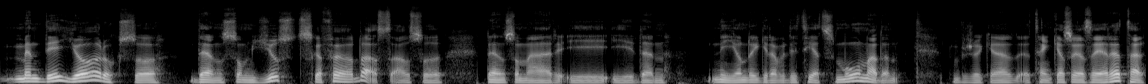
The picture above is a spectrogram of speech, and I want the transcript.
men det gör också den som just ska födas. Alltså den som är i, i den nionde graviditetsmånaden. Nu försöker jag tänka så jag säger rätt här.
